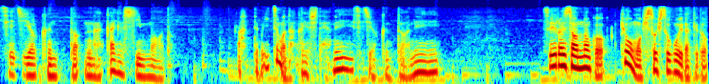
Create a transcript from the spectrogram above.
セジオくんと仲良しモード。あ、でもいつも仲良しだよね、セジオくんとはね。セイラジさん、なんか今日もひそひそ声だけど、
